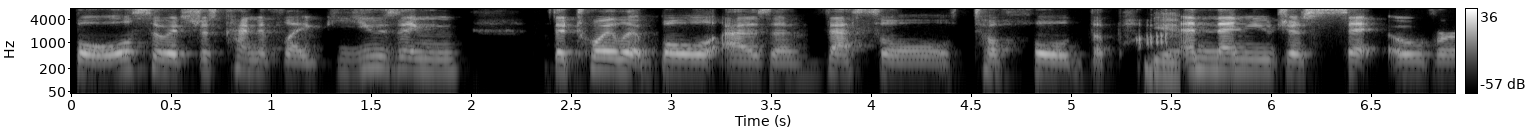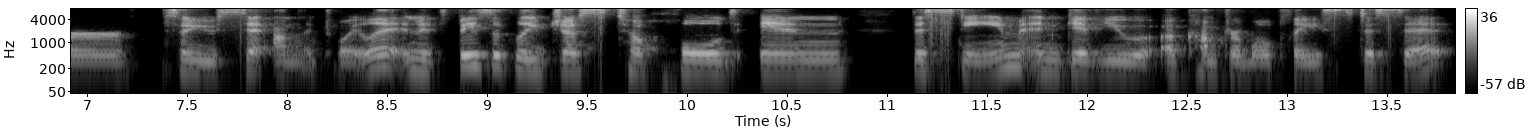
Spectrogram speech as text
bowl. So it's just kind of like using the toilet bowl as a vessel to hold the pot. Yeah. And then you just sit over. So you sit on the toilet and it's basically just to hold in the steam and give you a comfortable place to sit.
